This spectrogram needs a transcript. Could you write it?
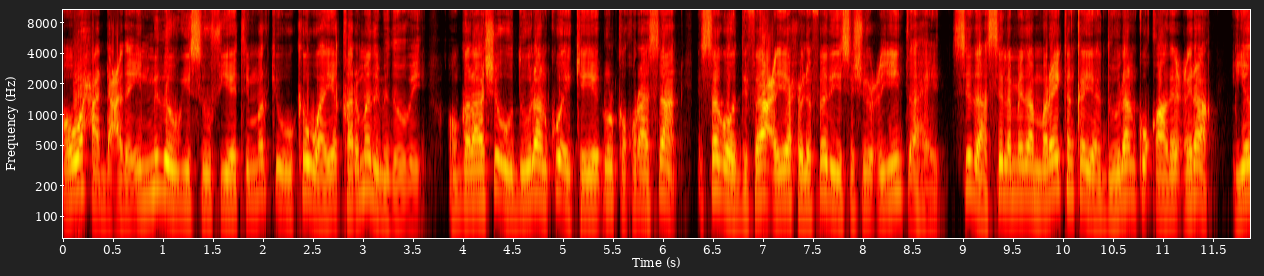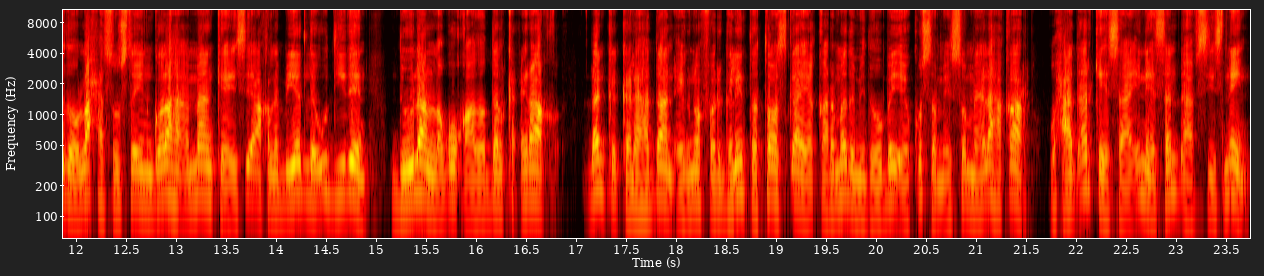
oo waxaa dhacday in midowgii suufiyeeti markii uu ka waayay qaramada midoobay ogolaasho uu duulaan ku ekeeyey dhulka khuraasaan isagoo difaacaya xulafadiisa shuuciyiinta ahayd. Sidaas si la mid a maraykanka ayaa duulaan ku qaaday ciraaq iyadoo la xasuustay in golaha ammaanka ay si aqlabiyad leh u diideen duulaan lagu qaado dalka ciraaq dhanka kale haddaan eegno fargelinta tooska ah ee qaramada midoobay ee ku samayso meelaha qaar waxaad arkaysaa inaysan dhaafsiisnayn.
